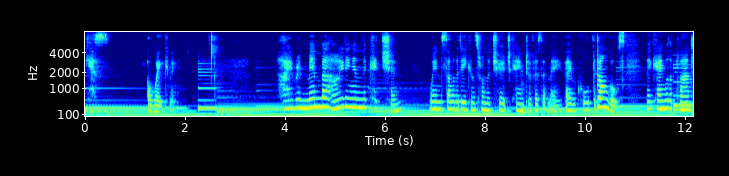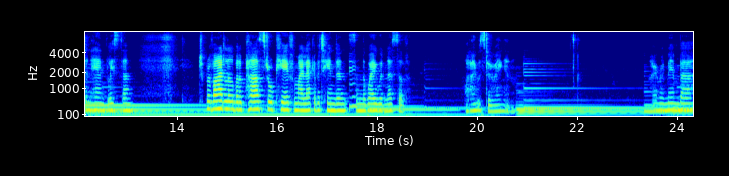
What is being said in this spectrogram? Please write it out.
yes, awakening. I remember hiding in the kitchen when some of the deacons from the church came to visit me. They were called the Dongles. They came with a plant in hand, bless them to provide a little bit of pastoral care for my lack of attendance and the waywardness of what I was doing. And I remember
